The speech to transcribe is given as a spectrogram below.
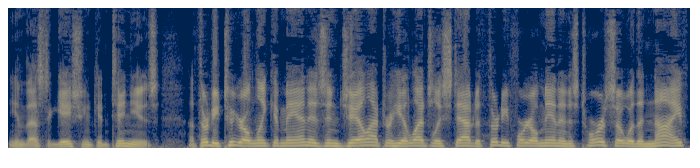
The investigation continues. A 32 year old Lincoln man is in jail after he allegedly stabbed a 34 year old man in his torso with a knife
